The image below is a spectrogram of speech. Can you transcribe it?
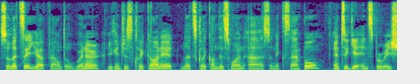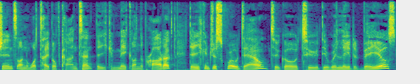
So let's say you have found a winner, you can just click on it. Let's click on this one as an example. And to get inspirations on what type of content that you can make on the product, then you can just scroll down to go to the related videos.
